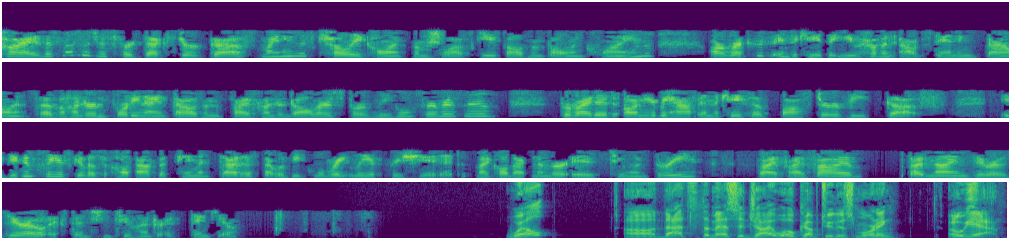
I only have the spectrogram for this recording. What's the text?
Hi, this message is for Dexter Guff. My name is Kelly calling from Schlotzsky, Felsenthal, and Klein. Our records indicate that you have an outstanding balance of $149,500 for legal services provided on your behalf in the case of Foster v. Guff. If you can please give us a call back with payment status, that would be greatly appreciated. My callback number is 213-555-5900, extension 200. Thank you. Well, uh, that's the message I woke up to this morning. Oh, yeah.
